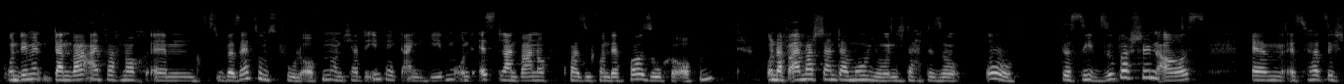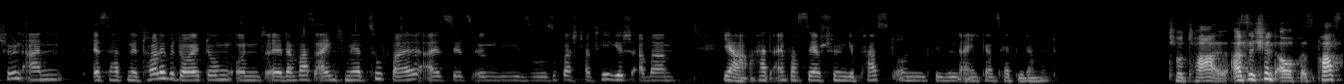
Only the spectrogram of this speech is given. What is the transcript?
Und dem, dann war einfach noch ähm, das Übersetzungstool offen und ich hatte Impact eingegeben und Estland war noch quasi von der Vorsuche offen. Und auf einmal stand da Mojo und ich dachte so, oh, das sieht super schön aus. Ähm, es hört sich schön an. Es hat eine tolle Bedeutung und äh, dann war es eigentlich mehr Zufall als jetzt irgendwie so super strategisch. Aber ja, hat einfach sehr schön gepasst und wir sind eigentlich ganz happy damit. Total. Also ich finde auch, es passt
